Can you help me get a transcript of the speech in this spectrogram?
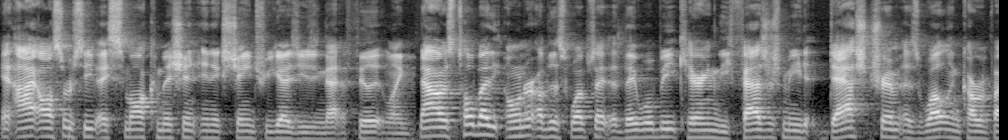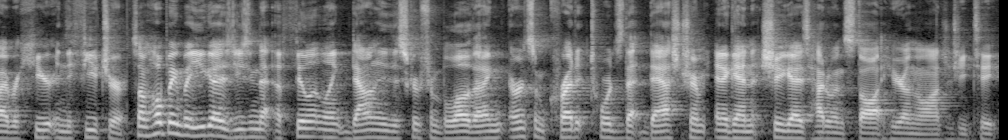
and I also receive a small commission in exchange for you guys using that affiliate link. Now I was told by the owner of this website that they will be carrying the Faserschmiede dash trim as well in carbon fiber here in the future. So I'm hoping by you guys using that affiliate link down in the description below that I can earn some credit towards that dash trim and again show you guys how to install it here on the Elantra GT.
